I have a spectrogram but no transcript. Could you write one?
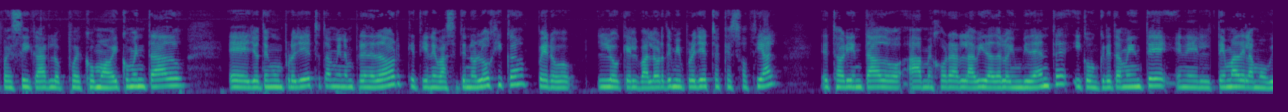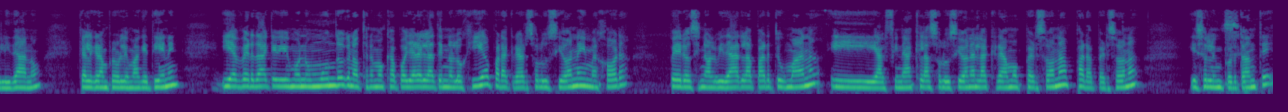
Pues sí, Carlos, pues como habéis comentado, eh, yo tengo un proyecto también emprendedor que tiene base tecnológica, pero lo que el valor de mi proyecto es que es social está orientado a mejorar la vida de los invidentes y concretamente en el tema de la movilidad, ¿no? que es el gran problema que tienen. Y es verdad que vivimos en un mundo que nos tenemos que apoyar en la tecnología para crear soluciones y mejoras, pero sin olvidar la parte humana y al final que las soluciones las creamos personas para personas. Y eso es lo importante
